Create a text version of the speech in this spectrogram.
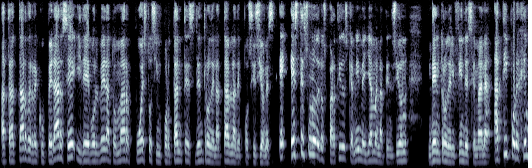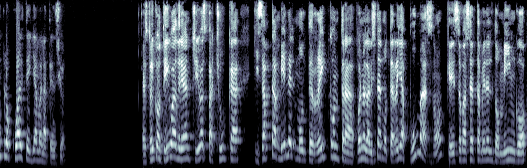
a tratar de recuperarse y de volver a tomar puestos importantes dentro de la tabla de posiciones. E, este es uno de los partidos que a mí me llama la atención dentro del fin de semana. A ti, por ejemplo, ¿cuál te llama la atención? Estoy contigo, Adrián. Chivas Pachuca, quizá también el Monterrey contra, bueno, la visita de Monterrey a Pumas, ¿no? Que eso va a ser también el domingo,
